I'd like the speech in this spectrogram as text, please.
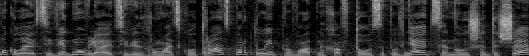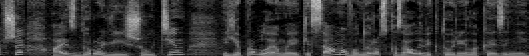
миколаївці відмовляються від громадського транспорту і приватних авто. Запевняють, це не лише дешевше, а й здоровіше. Утім, є проблеми, які саме вони розказали Вікторії Лакезіній.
